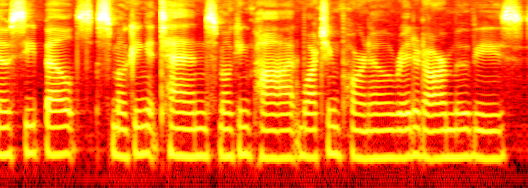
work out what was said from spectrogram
no seatbelts, smoking at 10, smoking pot, watching porno, rated R movies.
